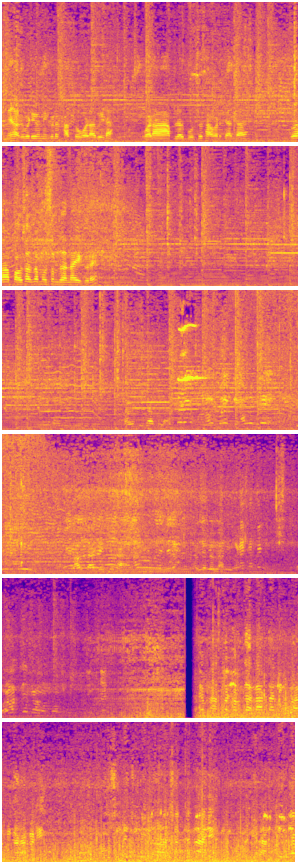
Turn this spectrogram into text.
आम्ही हरवड येऊन इकडे खातो वडा बिडा वडा आपल्याला बोतच आवडते आता. थोडा पावसाचा मोसम झाला इकडे. नाश्ता करून झाला आता निघतो आम्ही घराकडे. पाऊस शक्यता आहे. आणि रात्री एवढ्या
